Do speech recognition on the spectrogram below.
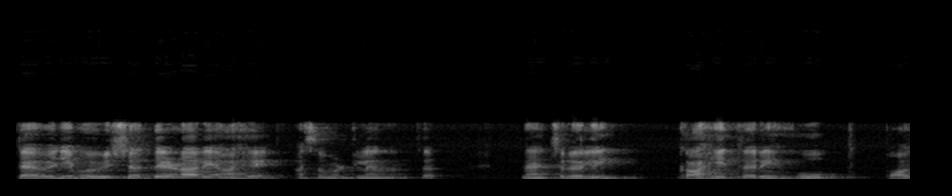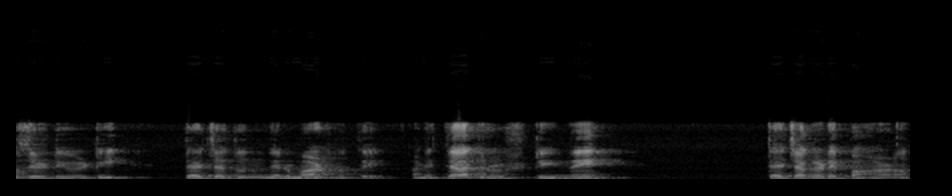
त्याऐवजी भविष्यात देणारी आहे असं म्हटल्यानंतर नॅचरली काहीतरी होप पॉझिटिव्हिटी त्याच्यातून निर्माण होते. आणि त्या दृष्टीने त्याच्याकडे पाहणं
